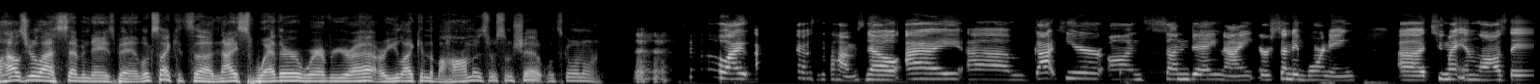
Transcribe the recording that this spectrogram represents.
how's your last seven days been? It looks like it's uh, nice weather wherever you're at. Are you like in the Bahamas or some shit? What's going on? no, I, I was in the Bahamas. No, I um, got here on Sunday night or Sunday morning uh, to my in laws. They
